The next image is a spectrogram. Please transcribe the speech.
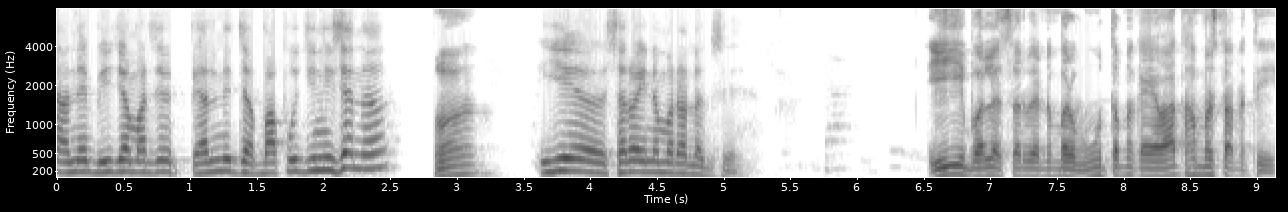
અને બીજા મારે જે પહેલની બાપુજીની છે ને હા? એ સરવાઈ નંબર અલગ છે. ઈ ભલે સર્વે નંબર હું તમે કઈ વાત સમજતા નથી.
